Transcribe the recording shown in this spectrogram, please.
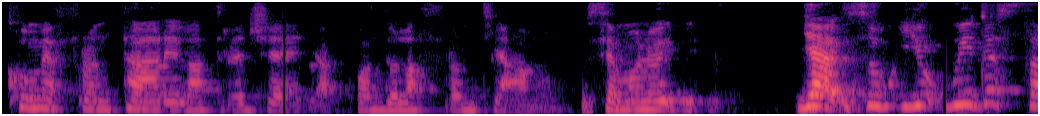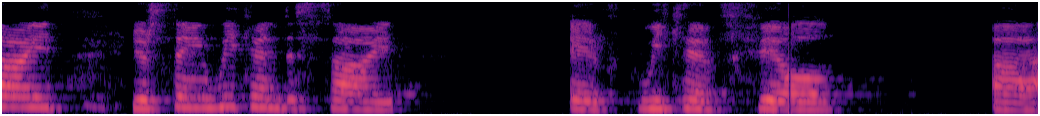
come affrontare la tragedia quando l'affrontiamo. Siamo noi. Yeah, so you, we decide, you're saying we can decide if we can feel uh,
